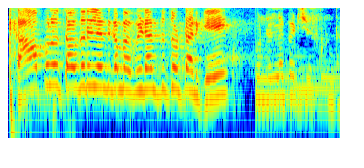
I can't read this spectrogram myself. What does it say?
కాపులు చౌదరులు ఎందుకమ్మా వీడంతా చుట్టానికి? గుండెల్లో పెట్టి చూసుకుంటా.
